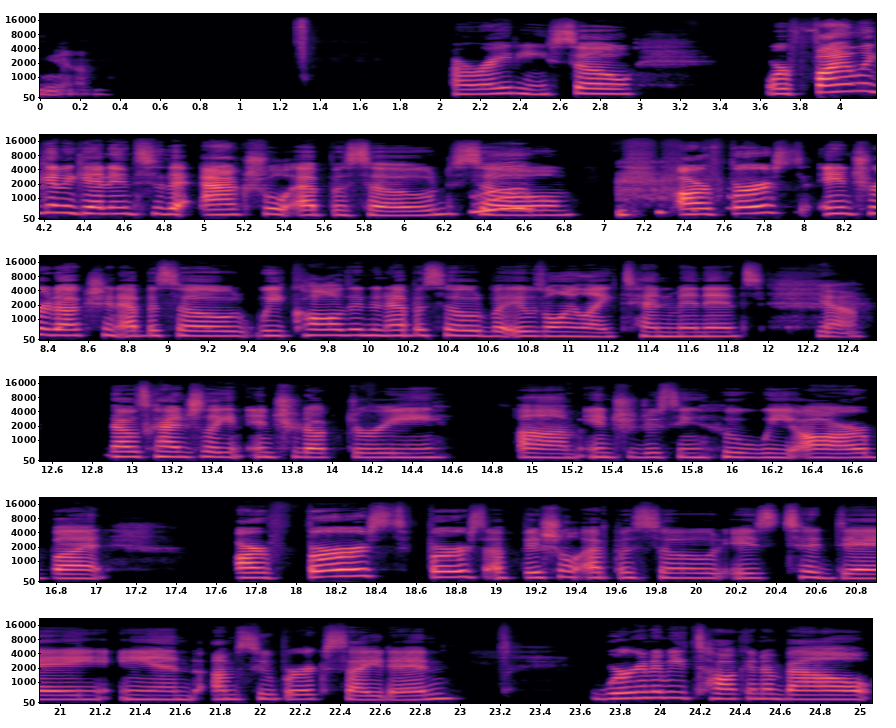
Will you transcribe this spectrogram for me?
Yeah. Alrighty, so we're finally going to get into the actual episode. So, our first introduction episode, we called it an episode, but it was only like 10 minutes. Yeah. That was kind of just like an introductory, um, introducing who we are. But our first first official episode is today and i'm super excited we're going to be talking about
